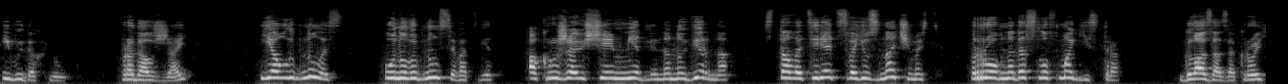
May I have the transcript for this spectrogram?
и выдохнул. Продолжай. Я улыбнулась, он улыбнулся в ответ. Окружающее медленно, но верно стало терять свою значимость ровно до слов магистра. Глаза закрой.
